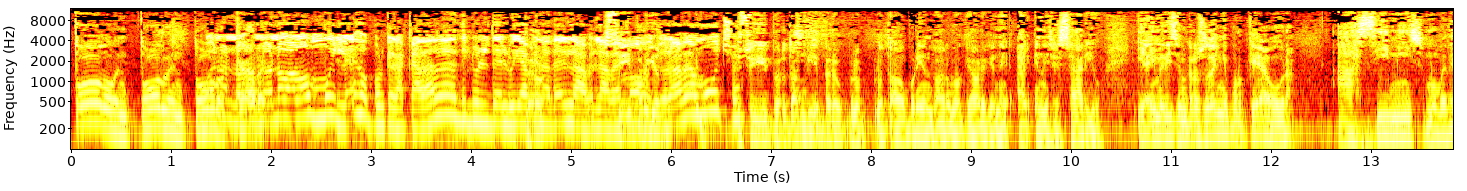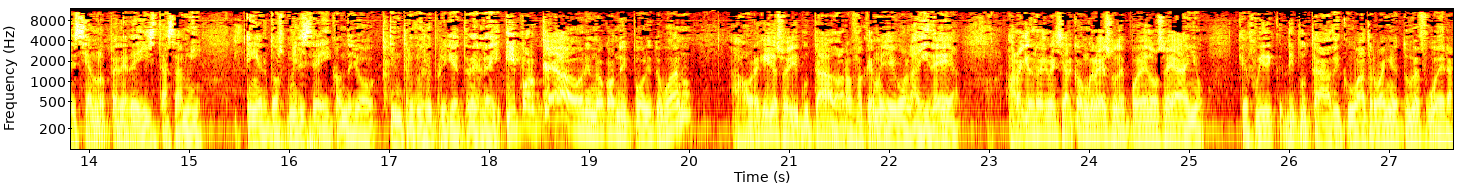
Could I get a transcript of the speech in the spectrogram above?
todo, en todo, en todo. Bueno, no, no, no vamos muy lejos porque la cara de, de Luis Abinader la, la Sí, vemos, yo, la veo mucho. Sí, pero también, pero, pero lo estamos poniendo ahora porque ahora que es necesario. Y ahí me dicen, pero Cedeño, ¿por qué ahora? Así mismo me decían los PLDistas a mí en el 2006 cuando yo introduje el proyecto de ley. ¿Y por qué ahora y no cuando Hipólito? Bueno, ahora que yo soy diputado, ahora fue que me llegó la idea. Ahora yo regresé al Congreso después de 12 años que fui di- diputado y cuatro años estuve fuera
